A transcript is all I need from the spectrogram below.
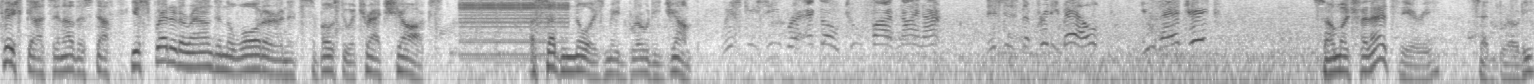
Fish guts and other stuff. You spread it around in the water and it's supposed to attract sharks. A sudden noise made Brody jump. Whiskey Zebra Echo 259er. Uh, this is the Pretty Bell. You there, Jake? So much for that theory, said Brody.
